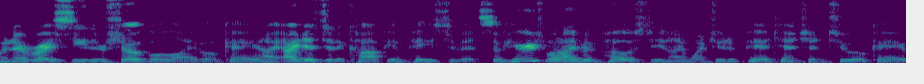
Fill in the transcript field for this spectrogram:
whenever I see their show go live, okay? And I, I just did a copy and paste of it. So here's what I've been posting, and I want you to pay attention to, okay?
